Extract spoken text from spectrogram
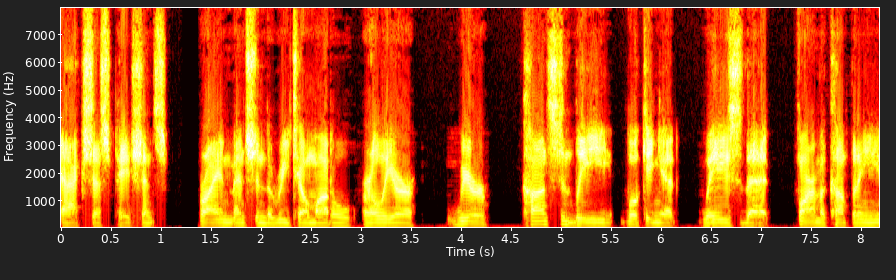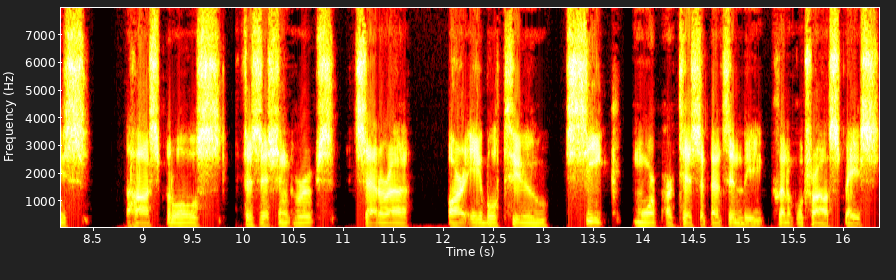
access patients. Brian mentioned the retail model earlier. We're constantly looking at ways that pharma companies, hospitals, physician groups, et cetera, are able to seek more participants in the clinical trial space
